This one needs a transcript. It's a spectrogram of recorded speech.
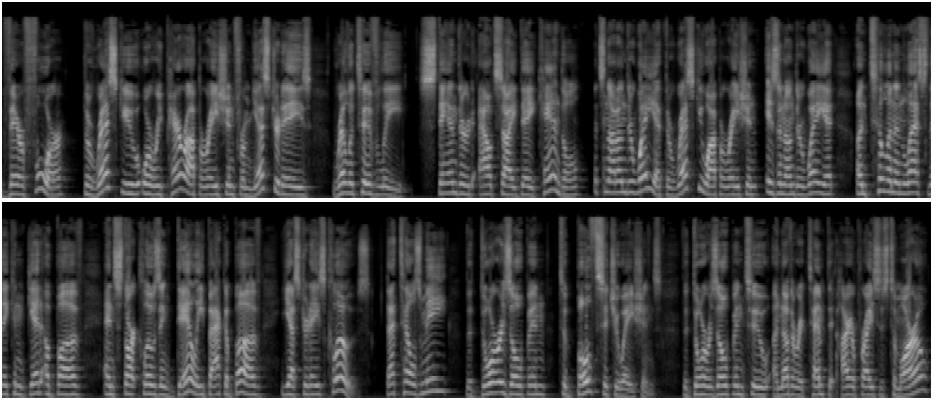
Therefore, the rescue or repair operation from yesterday's relatively standard outside day candle, it's not underway yet. The rescue operation isn't underway yet until and unless they can get above and start closing daily back above yesterday's close. That tells me the door is open to both situations. The door is open to another attempt at higher prices tomorrow.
